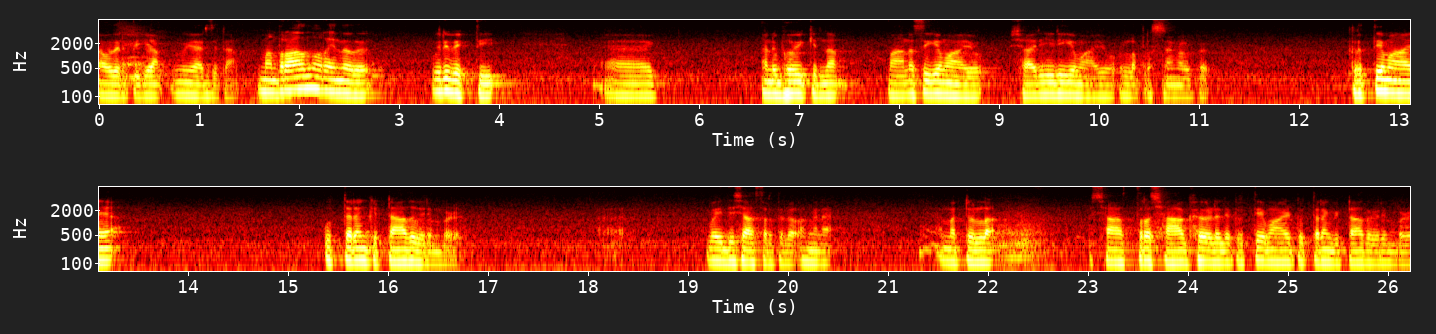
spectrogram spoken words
അവതരിപ്പിക്കാം എന്ന് വിചാരിച്ചിട്ടാണ്. മന്ത്രവാദം എന്ന് പറയുന്നത് ഒരു വ്യക്തി അനുഭവിക്കുന്ന മാനസികമായോ ശാരീരികമായോ ഉള്ള പ്രശ്നങ്ങൾക്ക് കൃത്യമായ ഉത്തരം കിട്ടാതെ വരുമ്പോൾ വൈദ്യശാസ്ത്രത്തിലോ അങ്ങനെ മറ്റുള്ള ശാസ്ത്രശാഖകളിൽ കൃത്യമായിട്ട് ഉത്തരം കിട്ടാതെ വരുമ്പോൾ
